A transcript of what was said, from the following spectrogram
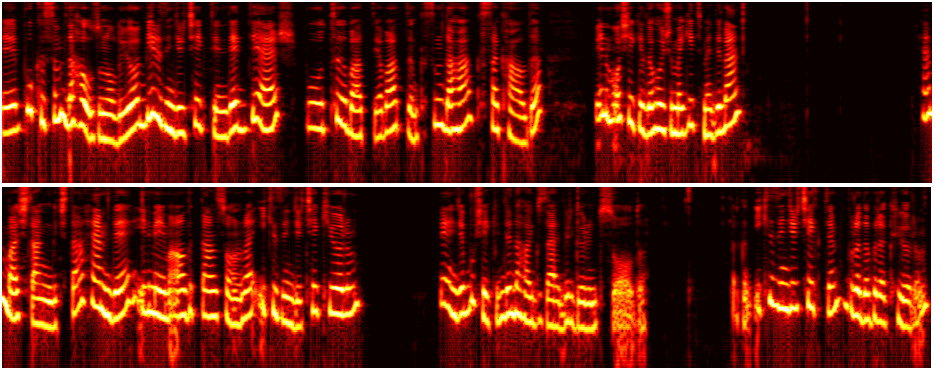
e, bu kısım daha uzun oluyor bir zincir çektiğinde diğer bu tığ battıya battığım kısım daha kısa kaldı benim o şekilde hoşuma gitmedi. Ben hem başlangıçta hem de ilmeğimi aldıktan sonra iki zincir çekiyorum. Bence bu şekilde daha güzel bir görüntüsü oldu. Bakın iki zincir çektim. Burada bırakıyorum.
